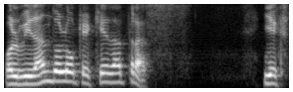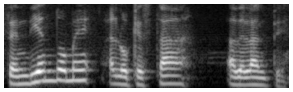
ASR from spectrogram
olvidando lo que queda atrás y extendiéndome a lo que está adelante.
